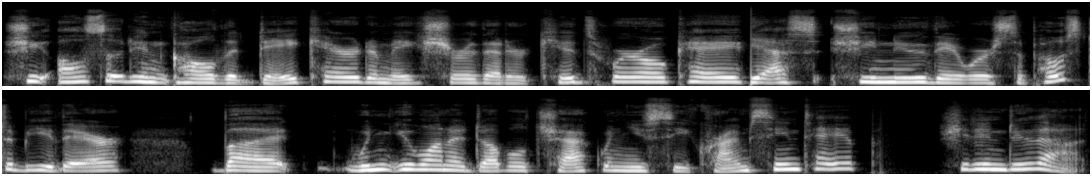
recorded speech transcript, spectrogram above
She also didn't call the daycare to make sure that her kids were okay. Yes, she knew they were supposed to be there, but wouldn't you want to double check when you see crime scene tape? She didn't do that.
